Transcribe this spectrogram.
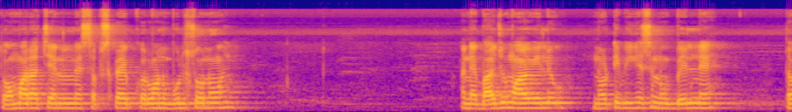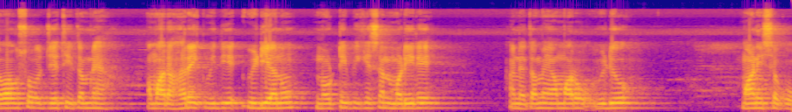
તો અમારા ચેનલને સબસ્ક્રાઈબ કરવાનું ભૂલશો નહીં. અને બાજુમાં આવેલું નોટિફિકેશનનું બેલને દબાવશો, જેથી તમને અમારા હરેક વિડીયાનું નોટિફિકેશન મળી રહે અને તમે અમારો વીડિયો માણી શકો.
